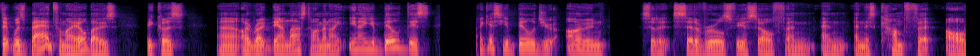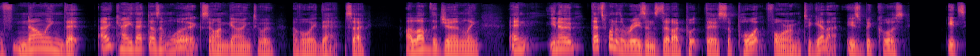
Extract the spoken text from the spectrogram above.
that was bad for my elbows because uh, I wrote down last time. And I, you know, you build this, I guess you build your own sort of set of rules for yourself and, and, and this comfort of knowing that, okay, that doesn't work. So I'm going to avoid that. So I love the journaling. And you know, that's one of the reasons that I put the support forum together is because it's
